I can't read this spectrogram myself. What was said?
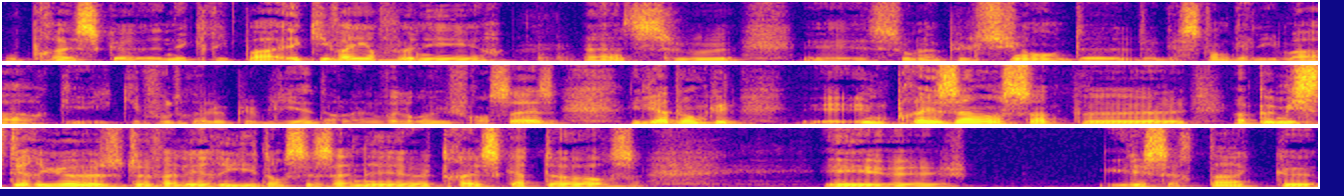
ou presque n'écrit pas, et qui va y revenir. hein, sous, euh, sous l'impulsion de, Gaston Gallimard, qui, qui voudrait le publier dans la Nouvelle Revue Française. Il y a donc une, présence un peu, mystérieuse de Valérie dans ces années euh, 13-14. Et il est certain que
